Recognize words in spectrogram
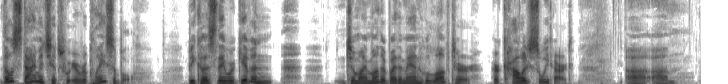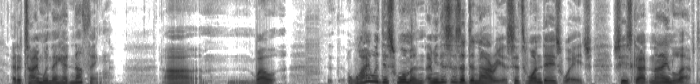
Those diamond chips were irreplaceable because they were given to my mother by the man who loved her, her college sweetheart, uh, um, at a time when they had nothing. Uh, well, why would this woman? I mean, this is a denarius. It's one day's wage. She's got nine left.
